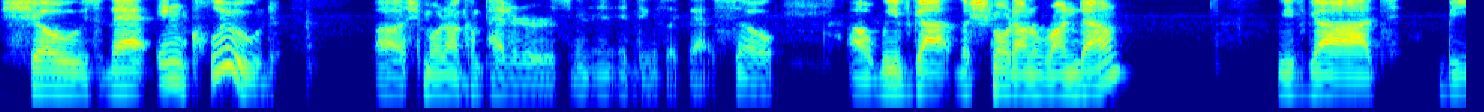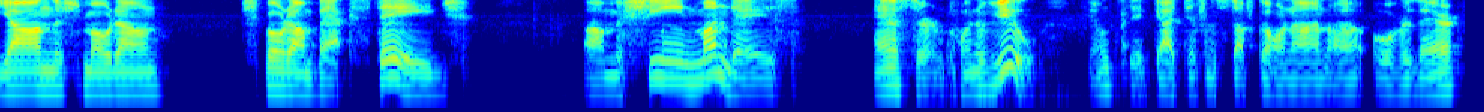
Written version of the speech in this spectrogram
shows that include uh, Schmoedown competitors and, and, and things like that. So, uh, we've got the Schmoedown Rundown, We've got Beyond the Schmoedown, Schmoedown Backstage, uh, Machine Mondays, and a certain point of view. You know, they've got different stuff going on uh, over there.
